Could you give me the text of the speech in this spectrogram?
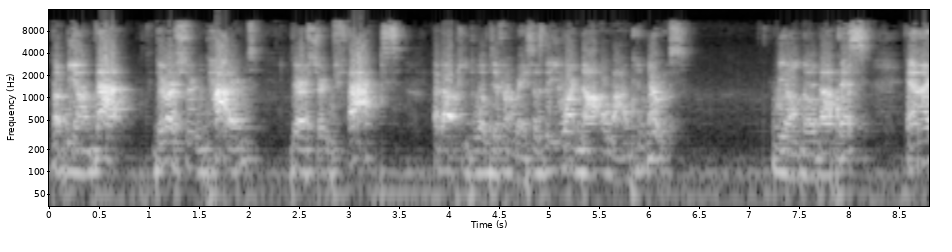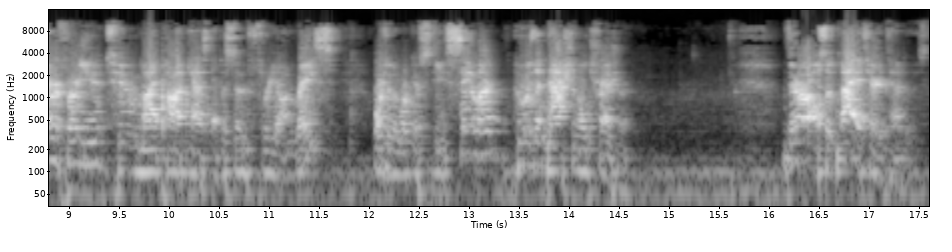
But beyond that, there are certain patterns, there are certain facts about people of different races that you are not allowed to notice. We all know about this, and I refer you to my podcast episode 3 on race, or to the work of Steve Sailer, who is a national treasure. There are also dietary taboos.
